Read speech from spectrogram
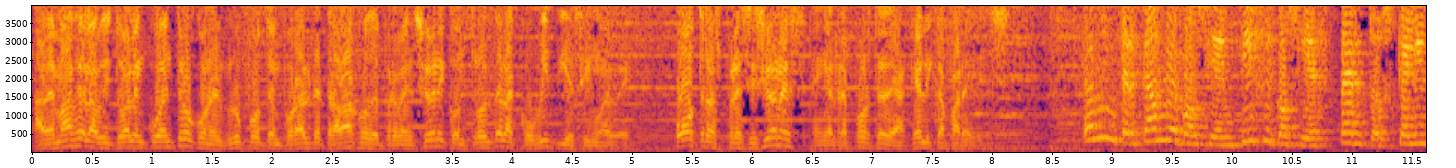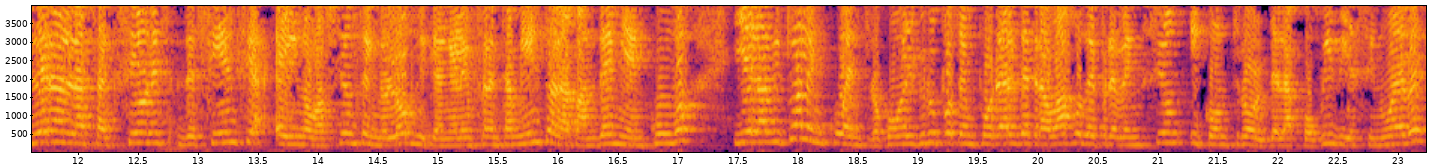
Además del habitual encuentro con el Grupo Temporal de Trabajo de Prevención y Control de la COVID-19. Otras precisiones en el reporte de Angélica Paredes. Un intercambio con científicos y expertos que lideran las acciones de ciencia e innovación tecnológica en el enfrentamiento a la pandemia en Cuba y el habitual encuentro con el Grupo Temporal de Trabajo de Prevención y Control de la COVID-19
